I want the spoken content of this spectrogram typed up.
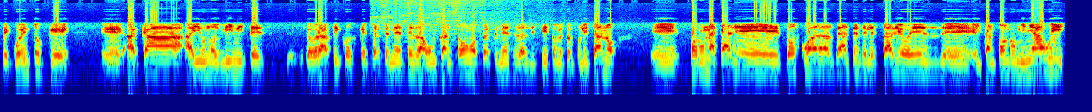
te cuento que eh, acá hay unos límites geográficos que perteneces a un cantón o perteneces al distrito metropolitano, eh, por una calle dos cuadras de antes del estadio es eh, el cantón Rumiñahui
